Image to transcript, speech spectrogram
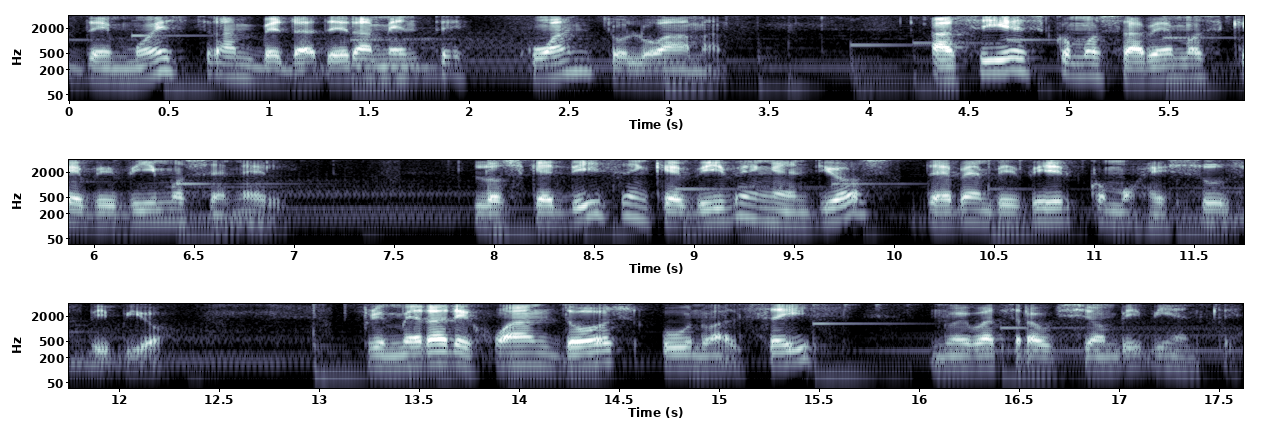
demuestran verdaderamente cuánto lo aman. Así es como sabemos que vivimos en Él. Los que dicen que viven en Dios deben vivir como Jesús vivió. Primera de Juan 2, 1 al 6, nueva traducción viviente.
